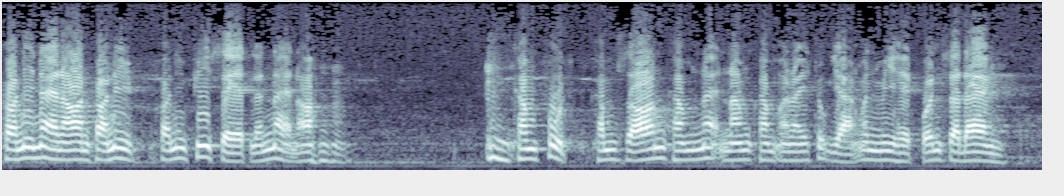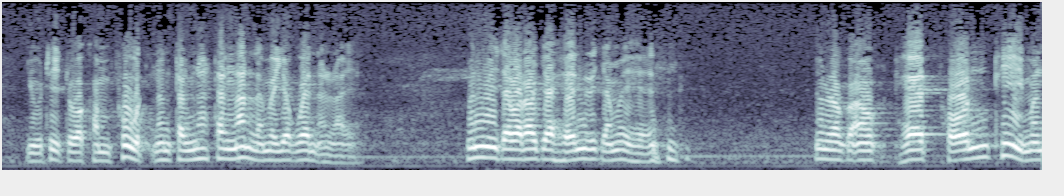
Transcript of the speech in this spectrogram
ข้อนี้แน่นอนข้อนี้ข้อนี้พิเศษและแน่นอนคำพูดคำสอนคำแนะนำคำอะไรทุกอย่างมันมีเหตุผลแสดง อยู่ที่ตัวคำพูดนั้นทั้งนั้นทั้งนั้นแหละไม่ยกเว้นอะไร มันมีแต่ว่าเราจะเห็นหรือจะไม่เห็นนั้นเราก็เอาเหตุผลที่มัน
